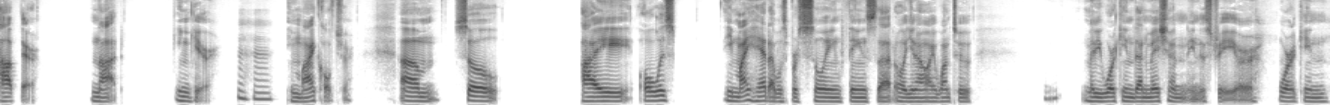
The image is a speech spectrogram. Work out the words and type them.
out there, not in here, mm-hmm. in my culture. Um, so, I always in my head, I was pursuing things that, oh, you know, I want to maybe work in the animation industry or work in.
